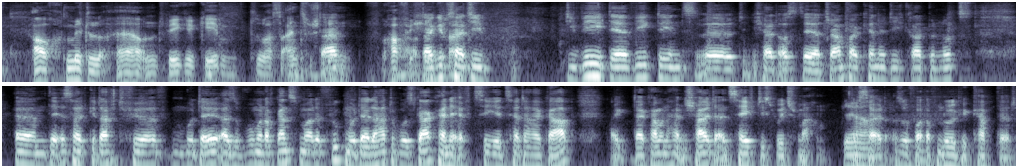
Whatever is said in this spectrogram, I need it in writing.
auch Mittel äh, und Wege geben, sowas einzustellen. Da, Hoffe ich. Da gibt's halt die die Weg, der Weg, den, äh, den ich halt aus der Jumper kenne, die ich gerade benutze, ähm, der ist halt gedacht für Modell, also wo man noch ganz normale Flugmodelle hatte, wo es gar keine FC etc. gab. Da, da kann man halt einen Schalter als Safety Switch machen, ja. dass halt sofort auf Null gekappt wird.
